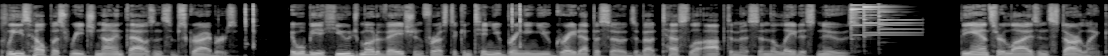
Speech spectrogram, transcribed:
please help us reach 9,000 subscribers. It will be a huge motivation for us to continue bringing you great episodes about Tesla Optimus and the latest news. The answer lies in Starlink,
